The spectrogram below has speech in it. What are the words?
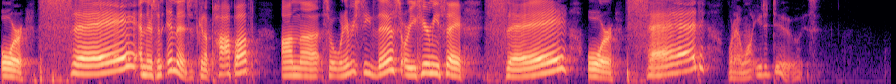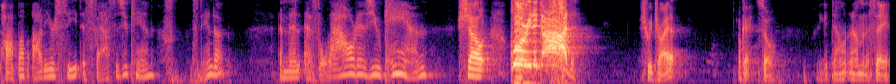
or say, and there's an image that's going to pop up on the. So whenever you see this, or you hear me say, say, or said, what I want you to do is pop up out of your seat as fast as you can, stand up, and then as loud as you can, shout, Glory to God! Should we try it? Okay, so you get down, and I'm going to say,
